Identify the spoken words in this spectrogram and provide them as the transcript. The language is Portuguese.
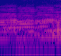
Música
